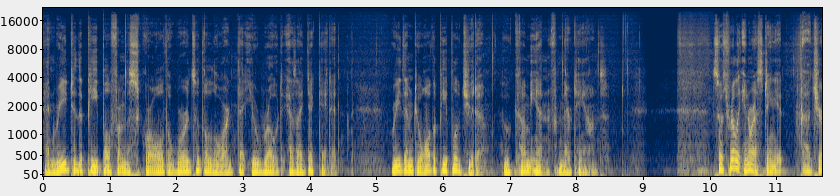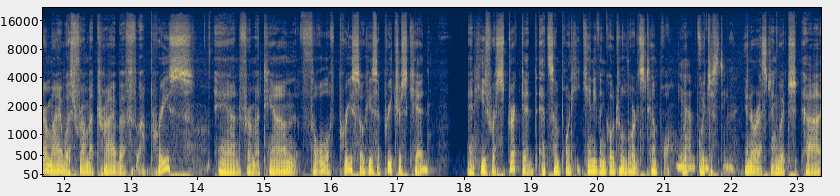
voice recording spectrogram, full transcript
and read to the people from the scroll the words of the Lord that you wrote as I dictated. Read them to all the people of Judah who come in from their towns. So it's really interesting. It, uh, Jeremiah was from a tribe of uh, priests and from a town full of priests. So he's a preacher's kid, and he's restricted at some point. He can't even go to the Lord's temple, yeah, which, which is interesting. Which uh,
